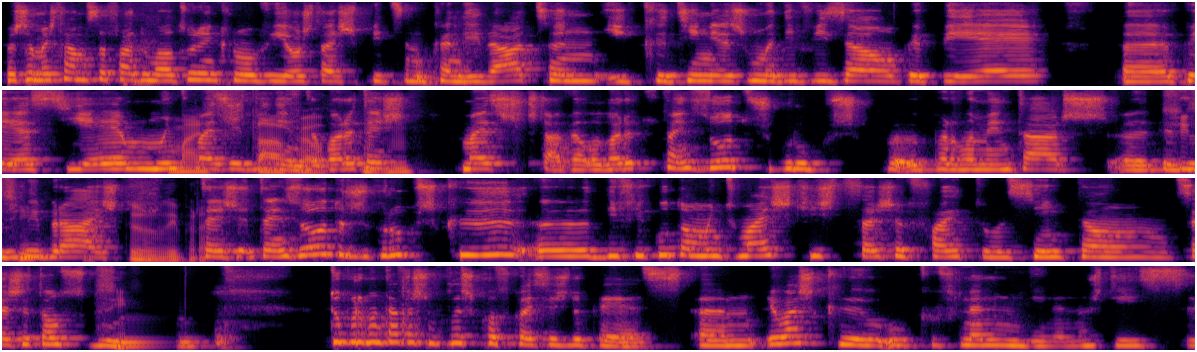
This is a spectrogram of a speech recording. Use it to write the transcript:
mas também estamos a falar de uma altura em que não havia os tais Spitzenkandidaten e que tinhas uma divisão PPE, uh, PSE muito mais, mais evidente. Agora tens... Uhum mais estável. Agora tu tens outros grupos parlamentares, uh, tens sim, os sim, liberais, liberais. Tens, tens, outros grupos que uh, dificultam muito mais que isto seja feito assim tão, seja tão seguro. Tu perguntavas-me pelas consequências do PS. Um, eu acho que o que o Fernando Medina nos disse,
